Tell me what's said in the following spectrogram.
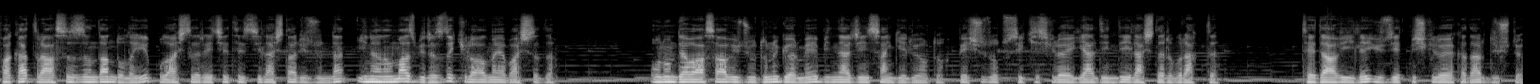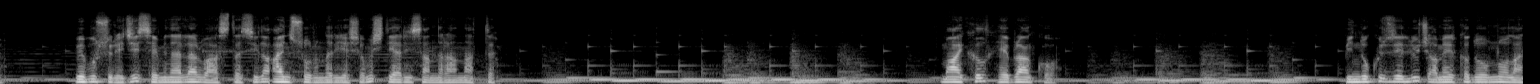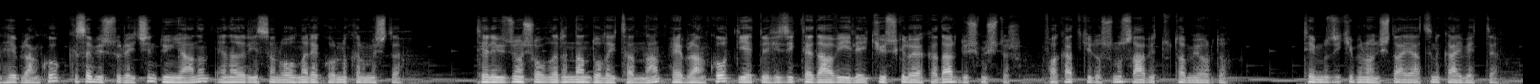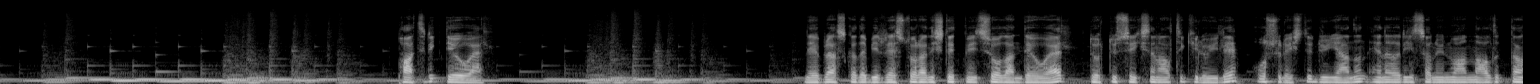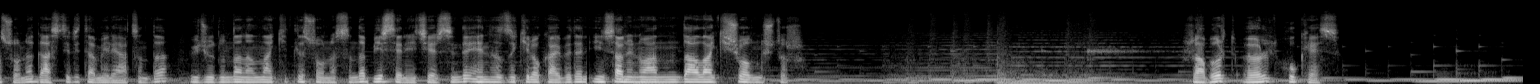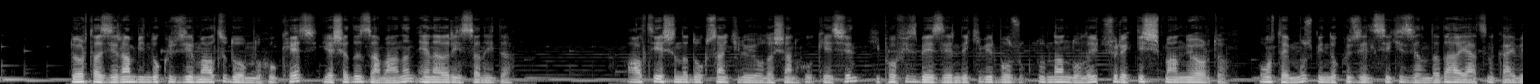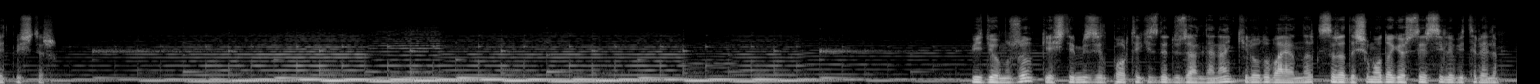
Fakat rahatsızlığından dolayı bulaştığı reçetesiz ilaçlar yüzünden inanılmaz bir hızda kilo almaya başladı. Onun devasa vücudunu görmeye binlerce insan geliyordu. 538 kiloya geldiğinde ilaçları bıraktı. Tedavi ile 170 kiloya kadar düştü ve bu süreci seminerler vasıtasıyla aynı sorunları yaşamış diğer insanlara anlattı. Michael Hebranko 1953 Amerika doğumlu olan Hebranko kısa bir süre için dünyanın en ağır insanı olma rekorunu kırmıştı. Televizyon şovlarından dolayı tanınan Hebranko diyet ve fizik tedavi ile 200 kiloya kadar düşmüştür. Fakat kilosunu sabit tutamıyordu. Temmuz 2013'te hayatını kaybetti. Patrick Deuel Nebraska'da bir restoran işletmecisi olan Deuel, 486 kilo ile o süreçte dünyanın en ağır insan ünvanını aldıktan sonra gastrit ameliyatında vücudundan alınan kitle sonrasında bir sene içerisinde en hızlı kilo kaybeden insan ünvanını da alan kişi olmuştur. Robert Earl Hughes 4 Haziran 1926 doğumlu Hukes, yaşadığı zamanın en ağır insanıydı. 6 yaşında 90 kiloya ulaşan Hukes'in hipofiz bezlerindeki bir bozukluğundan dolayı sürekli şişmanlıyordu. 10 Temmuz 1958 yılında da hayatını kaybetmiştir. Videomuzu geçtiğimiz yıl Portekiz'de düzenlenen kilolu bayanlar sıra dışı moda gösterisiyle bitirelim.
